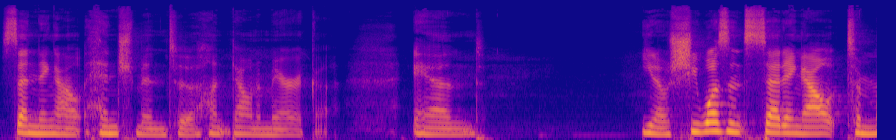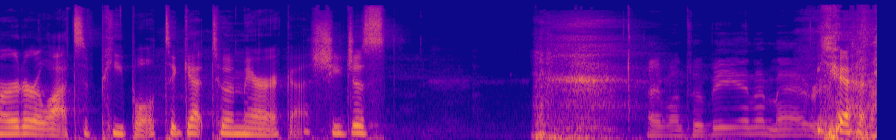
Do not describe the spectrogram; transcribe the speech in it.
sending out henchmen to hunt down America. And, you know, she wasn't setting out to murder lots of people to get to America. She just, I want to be in America. yeah.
